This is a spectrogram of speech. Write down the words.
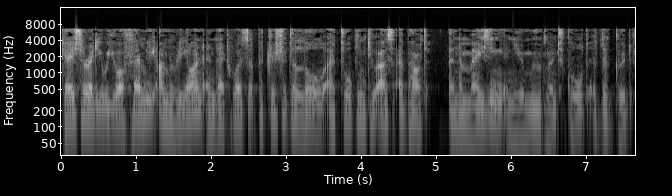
GaySA Radio, your family, I'm Rian and that was Patricia de Lille uh, talking to us about an amazing new movement called the Good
